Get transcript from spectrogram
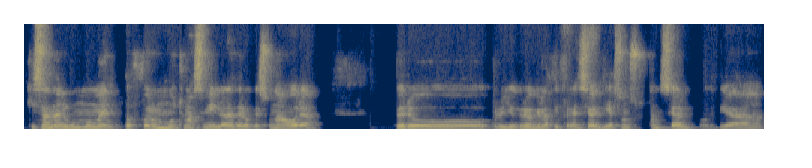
quizás en algún momento fueron mucho más similares de lo que son ahora, pero, pero yo creo que las diferencias hoy día son sustanciales. Podría,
